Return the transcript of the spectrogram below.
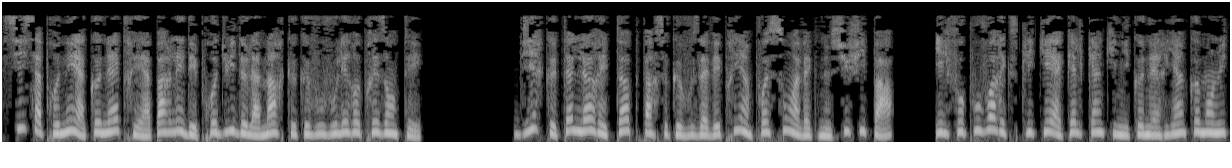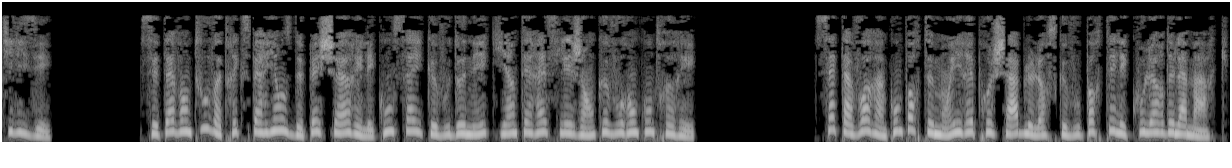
6. Apprenez à connaître et à parler des produits de la marque que vous voulez représenter. Dire que telle heure est top parce que vous avez pris un poisson avec ne suffit pas, il faut pouvoir expliquer à quelqu'un qui n'y connaît rien comment l'utiliser. C'est avant tout votre expérience de pêcheur et les conseils que vous donnez qui intéressent les gens que vous rencontrerez. C'est avoir un comportement irréprochable lorsque vous portez les couleurs de la marque.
